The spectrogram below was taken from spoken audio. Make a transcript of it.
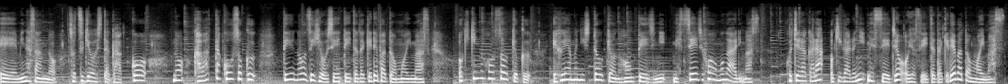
えー、皆さんの卒業した学校の変わった校則っていうのをぜひ教えていただければと思います。お聞きの放送局 FM 西東京のホームページにメッセージフォームがあります。こちらからお気軽にメッセージをお寄せいただければと思います。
